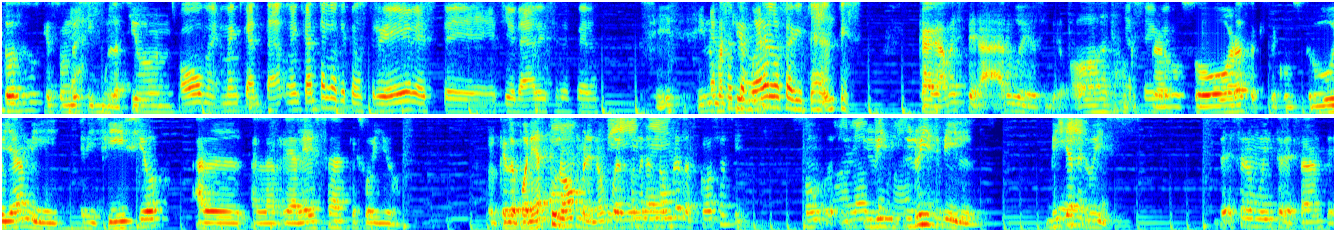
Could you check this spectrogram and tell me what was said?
todos esos que son de simulación. Oh, me, me encanta, me encantan los de construir este, ciudades, ese pedo. Sí, sí, sí, nomás que te mueran los habitantes. cagaba esperar, güey, así de, oh, tengo Ya que sé, esperar güey. dos horas a que se construya mi edificio al- a la realeza que soy yo. Porque le ponías tu Ah, nombre, ¿no? sí, Puedes poner el nombre a las cosas y... lo Luis. Luisville, Villa Sí. de Luis. Eso era muy interesante.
